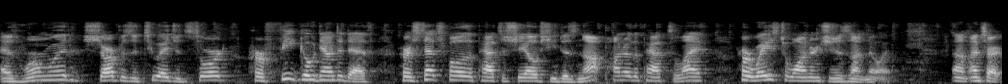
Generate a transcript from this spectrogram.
as wormwood, sharp as a two-edged sword. Her feet go down to death. Her steps follow the path to Sheol. She does not ponder the path to life. Her ways to wander, and she does not know it. Um, I'm sorry.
